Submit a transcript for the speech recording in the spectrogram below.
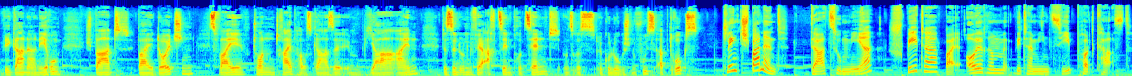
Vegane Ernährung spart bei Deutschen zwei Tonnen Treibhausgase im Jahr ein. Das sind ungefähr 18 Prozent unseres ökologischen Fußabdrucks. Klingt spannend. Dazu mehr später bei eurem Vitamin C Podcast.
